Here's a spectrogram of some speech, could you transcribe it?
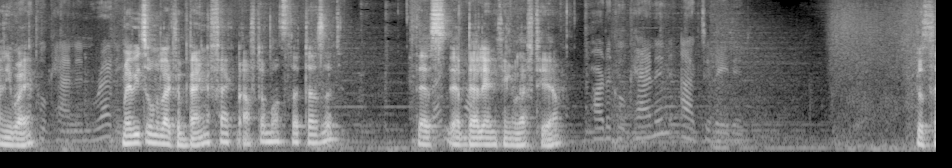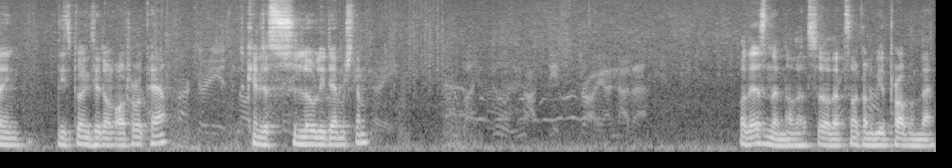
Anyway, Particle cannon ready. maybe it's only like the bang effect afterwards that does it. There's yeah, barely anything left here. Particle cannon activated. Good thing these buildings they don't auto repair. You can just slowly damage them. but do not destroy another. Well, there isn't another, so that's not going to be a problem then.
